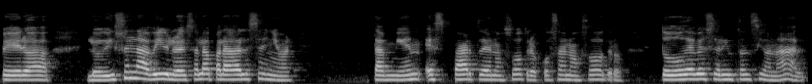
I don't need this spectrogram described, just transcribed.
pero lo dice en la Biblia, dice la palabra del Señor, también es parte de nosotros, cosa de nosotros. Todo debe ser intencional.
